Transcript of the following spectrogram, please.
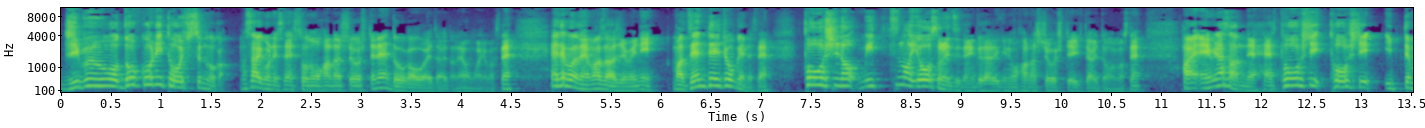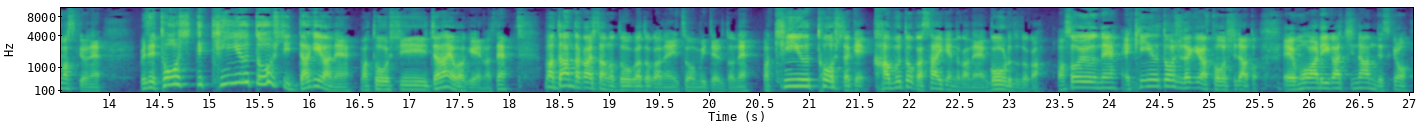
自分をどこに投資するのか。まあ、最後にですね、そのお話をしてね、動画を終えたいとね、思いますね。えー、ということでね、まずはじめに、まあ、前提条件ですね。投資の3つの要素についてね、具体的にお話をしていきたいと思いますね。はい、えー、皆さんね、投資、投資言ってますけどね、別に投資って金融投資だけがね、まあ投資じゃないわけなんですね。まあダン高橋さんの動画とかね、いつも見てるとね、まあ金融投資だけ、株とか債券とかね、ゴールドとか、まあそういうね、金融投資だけが投資だと、え思われがちなんですけど、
